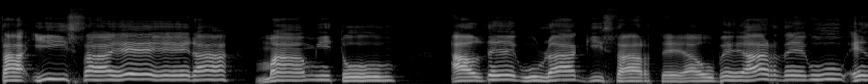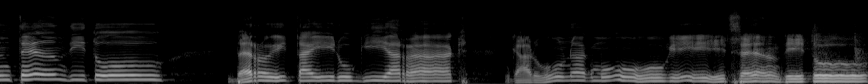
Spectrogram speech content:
ta izaera mamitu. Aldegula gizarte hau behar dugu entenditu. Berroita irugiarrak garunak mugitzen ditu.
